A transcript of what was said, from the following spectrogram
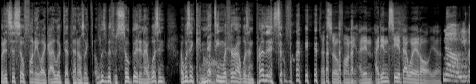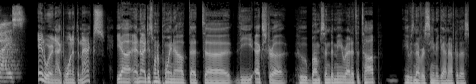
But it's just so funny. Like I looked at that, and I was like, Elizabeth was so good, and I wasn't, I wasn't connecting with Oh, man. her. I wasn't present. It's so funny. that's so funny. I didn't I didn't see it that way at all. Yeah. No, you guys. And we're in Act One at the max. yeah, and I just want to point out that uh, the extra who bumps into me right at the top, he was never seen again after this.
